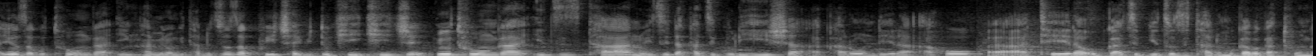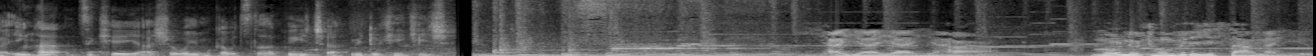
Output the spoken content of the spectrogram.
yoza gutunga inka mirongo itanu zoza kwica ibidukikije yotunga izi zitanu izindi akazigurisha akarondera aho atera ubwatsi bw'izo zitanu mugabo agatunga inka zikeya ashoboye mugabo zitaza kwica ibidukikije yayayaya muntu utumviriye isanganiro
